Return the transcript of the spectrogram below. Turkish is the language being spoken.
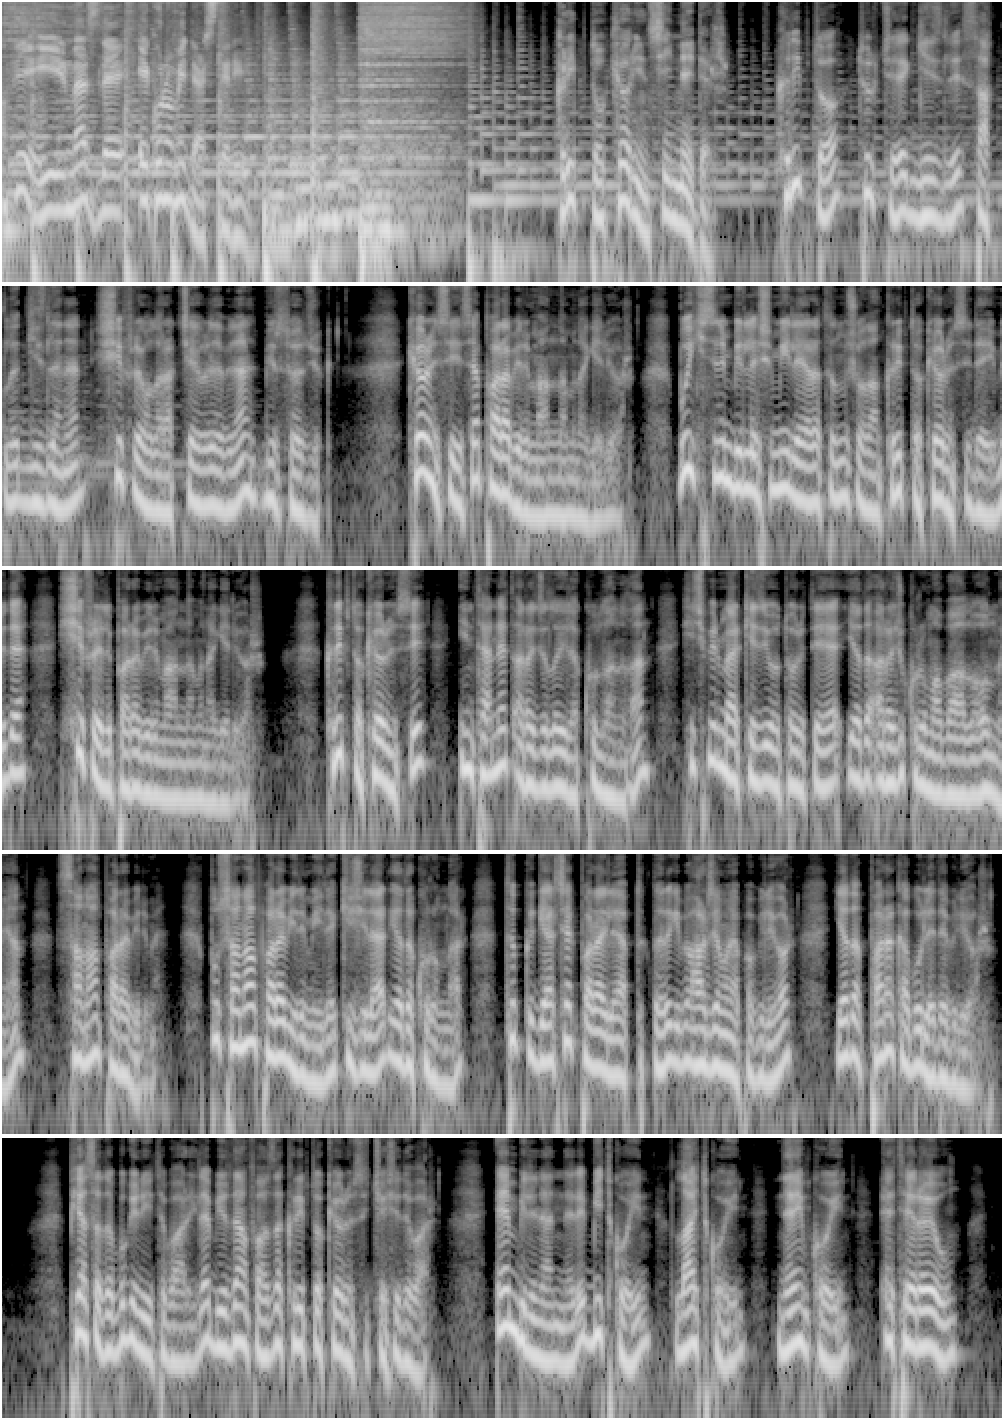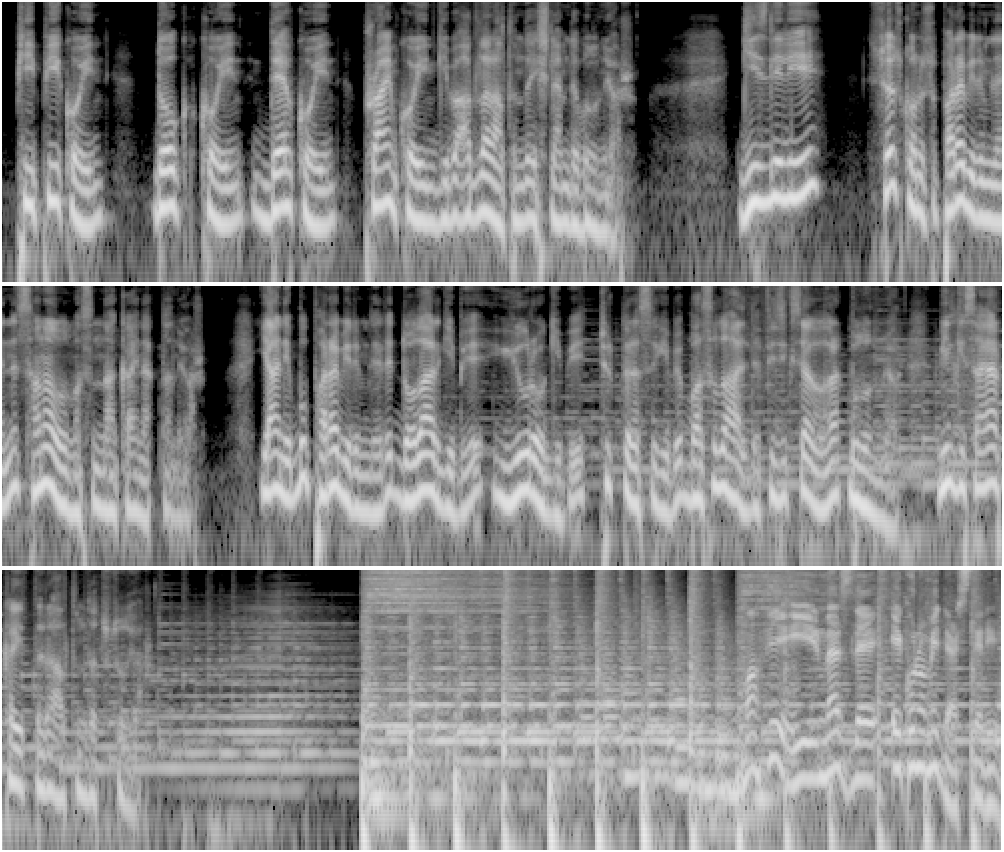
Mahfiye İğilmez'le Ekonomi Dersleri Cryptocurrency nedir? Kripto, Türkçe'ye gizli, saklı, gizlenen, şifre olarak çevrilebilen bir sözcük. Currency ise para birimi anlamına geliyor. Bu ikisinin birleşimiyle yaratılmış olan cryptocurrency deyimi de şifreli para birimi anlamına geliyor. Cryptocurrency, internet aracılığıyla kullanılan, hiçbir merkezi otoriteye ya da aracı kuruma bağlı olmayan sanal para birimi. Bu sanal para birimiyle kişiler ya da kurumlar tıpkı gerçek parayla yaptıkları gibi harcama yapabiliyor ya da para kabul edebiliyor. Piyasada bugün itibariyle birden fazla cryptocurrency çeşidi var. En bilinenleri Bitcoin, Litecoin, Namecoin, Ethereum, PP Coin, Dogecoin, Devcoin, Primecoin gibi adlar altında işlemde bulunuyor. Gizliliği söz konusu para birimlerinin sanal olmasından kaynaklanıyor. Yani bu para birimleri dolar gibi, euro gibi, Türk lirası gibi basılı halde fiziksel olarak bulunmuyor. Bilgisayar kayıtları altında tutuluyor. Mahfiye İğilmez'le Ekonomi Dersleri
